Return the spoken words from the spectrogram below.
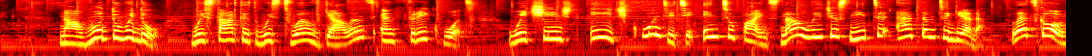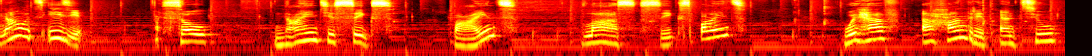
now what do we do? We started with 12 gallons and 3 quarts we changed each quantity into pints. Now we just need to add them together. Let's go, now it's easy. So 96 pints plus 6 pints, we have 102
